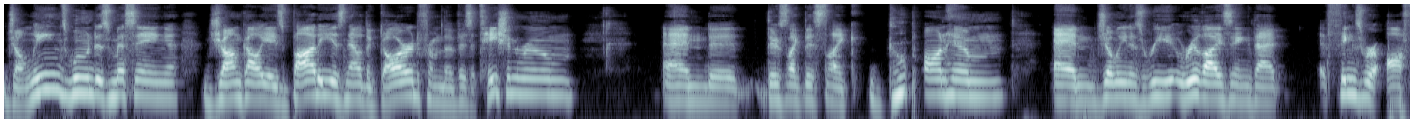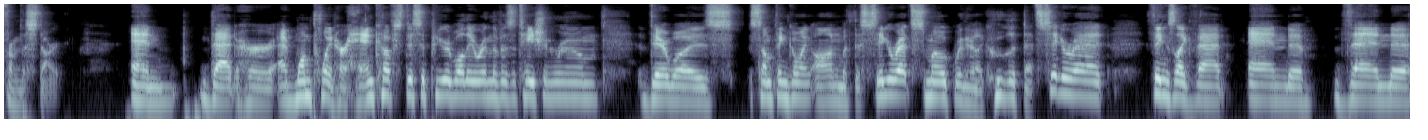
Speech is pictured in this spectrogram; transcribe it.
Jolyne's wound is missing. Johngalli A's body is now the guard from the visitation room. And uh, there's like this like goop on him. And Jolyne is re- realizing that things were off from the start. And that her, at one point, her handcuffs disappeared while they were in the visitation room. There was something going on with the cigarette smoke where they're like, who lit that cigarette? Things like that. And uh, then uh,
